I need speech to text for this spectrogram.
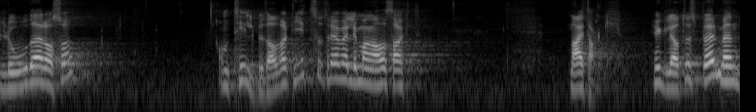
lo der også. Om tilbudet hadde vært gitt, så tror jeg veldig mange hadde sagt nei takk. Hyggelig at du spør, men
